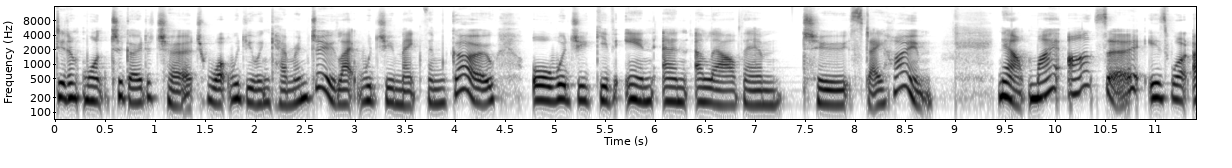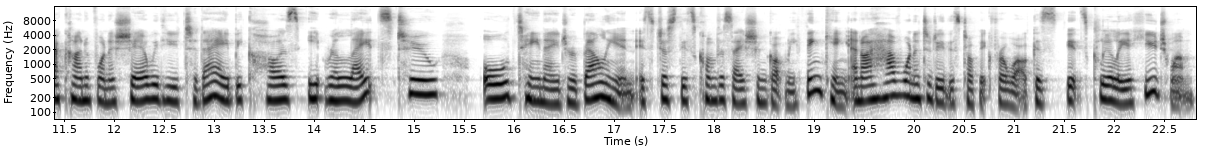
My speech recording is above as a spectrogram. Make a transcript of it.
didn't want to go to church, what would you and Cameron do? Like, would you make them go or would you give in and allow them to stay home? Now, my answer is what I kind of want to share with you today because it relates to all teenage rebellion. It's just this conversation got me thinking, and I have wanted to do this topic for a while because it's clearly a huge one.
